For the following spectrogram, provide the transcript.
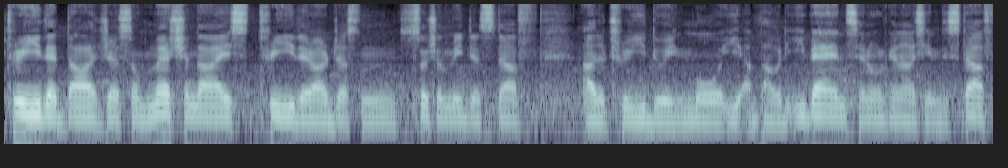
three that are just on merchandise, three that are just on social media stuff, other three doing more about events and organizing the stuff.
